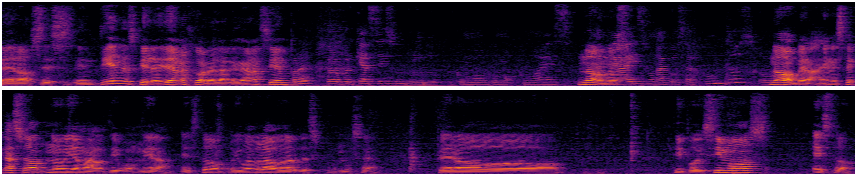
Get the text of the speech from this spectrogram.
Pero si entiendes que la idea mejor es la que gana siempre, Pero ¿por qué hacéis un producto? ¿Cómo, cómo, ¿Cómo es? No, no es- ¿Creáis una cosa juntos? o- No, mira, en este caso no llamaron, tipo, mira, esto igual lo hago ver después, no sé. Pero, tipo, hicimos esto,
